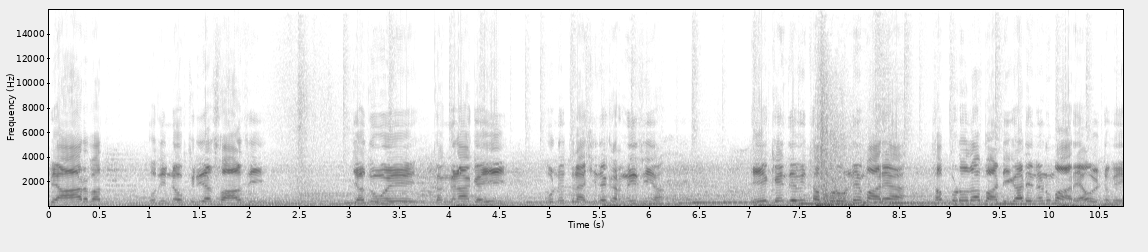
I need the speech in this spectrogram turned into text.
ਪਿਆਰ ਵ ਉਹਦੀ ਨੌਕਰੀ ਦਾ ਸਵਾਲ ਸੀ। ਜਦੋਂ ਇਹ ਕੰਗਣਾ ਗਈ ਉਹਨੇ ਤਲਾਸ਼ੀ ਤੇ ਕਰਨੀ ਸੀ ਆ। ਇਹ ਕਹਿੰਦੇ ਵੀ ਥੱਪੜ ਉਹਨੇ ਮਾਰਿਆ। ਥੱਪੜ ਉਹਦਾ ਬਾਡੀਗਾਰਡ ਇਹਨਾਂ ਨੂੰ ਮਾਰਿਆ ਉਲਟ ਵੇ।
